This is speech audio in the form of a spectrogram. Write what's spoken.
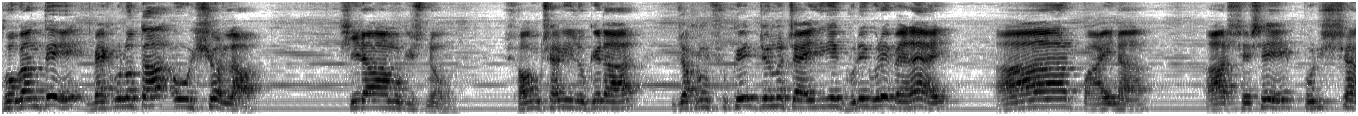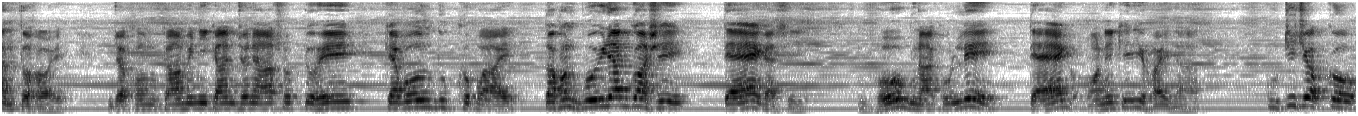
ভোগান্তে ব্যাকুলতা ও ঈশ্বর লাভ। শ্রীরামকৃষ্ণ, সংসারী লোকেরা যখন সুখের জন্য চারিদিকে ঘুরে ঘুরে বেড়ায়, আর পায় না। আর শেষে পরিশ্রান্ত হয়। যখন কামিনী কাঞ্চনে আসক্ত হয়ে কেবল দুঃখ পায়, তখন বৈরাগ্য আসে, ত্যাগ আসে। ভোগ না করলে ত্যাগ অনেকেরই হয় না। কুটিচক্র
